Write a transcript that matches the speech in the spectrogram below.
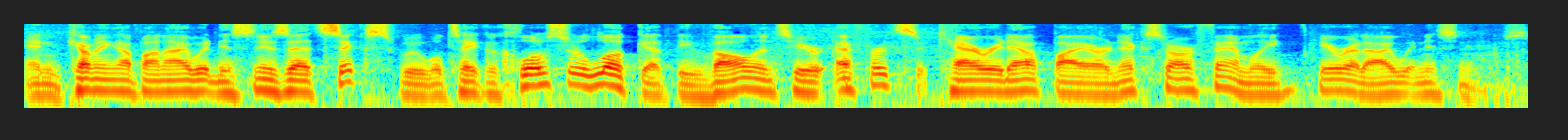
And coming up on Eyewitness News at 6, we will take a closer look at the volunteer efforts carried out by our Nexstar family here at Eyewitness News.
